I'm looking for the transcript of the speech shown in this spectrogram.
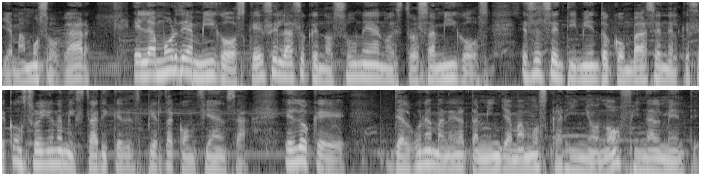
llamamos hogar. El amor de amigos, que es el lazo que nos une a nuestros amigos. Es el sentimiento con base en el que se construye una amistad y que despierta confianza. Es lo que de alguna manera también llamamos cariño, ¿no? Finalmente.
